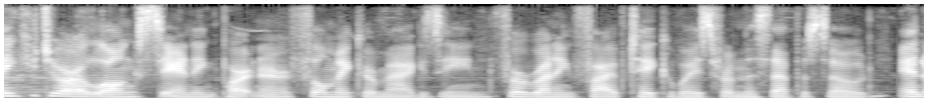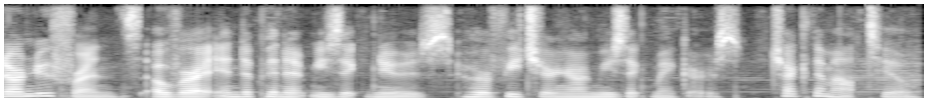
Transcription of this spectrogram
Thank you to our long-standing partner, Filmmaker Magazine, for running five takeaways from this episode, and our new friends over at Independent Music News, who are featuring our music makers. Check them out too.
